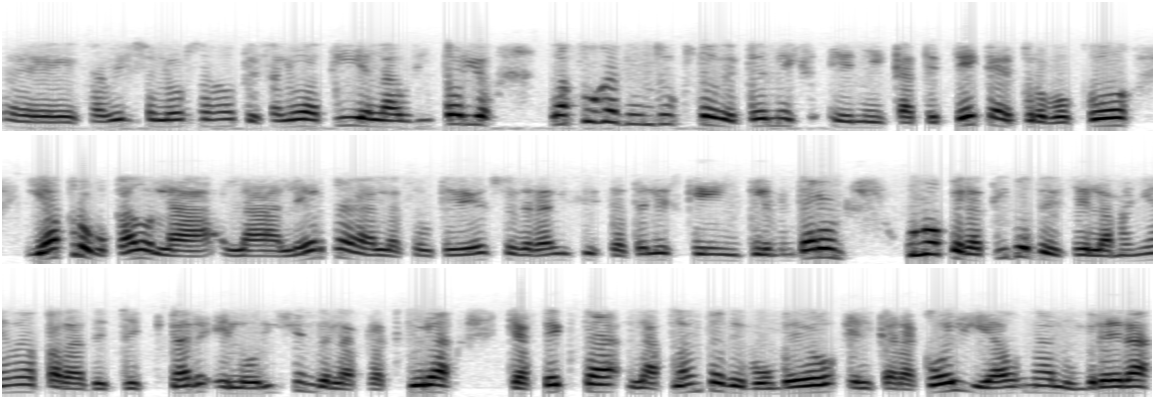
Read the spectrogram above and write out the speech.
Eh, Javier Solórzano te saluda a ti al auditorio. La fuga de un ducto de Pemex en Ecatepec provocó y ha provocado la, alerta a las autoridades federales y estatales que implementaron un operativo desde la mañana para detectar el origen de la fractura que afecta la planta de bombeo El Caracol y a una lumbrera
